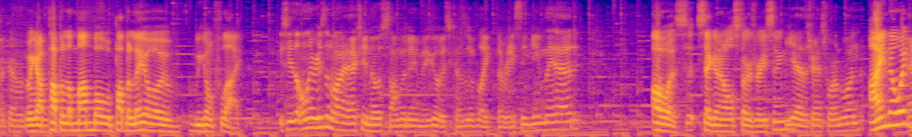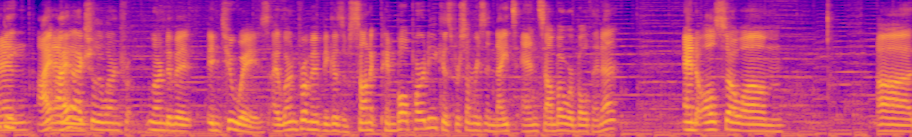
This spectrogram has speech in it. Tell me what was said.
Okay, we're got Papa La Mambo, Babaleo, We Gonna Fly. You see, the only reason why I actually know Samba de Amigo is because of like the racing game they had. Oh, uh, Sega and All Stars Racing. Yeah, the transformed one. I know it. And- I, I and- actually learned learned of it in two ways. I learned from it because of Sonic Pinball Party, because for some reason NiGHTS and Samba were both in it, and also um, uh,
